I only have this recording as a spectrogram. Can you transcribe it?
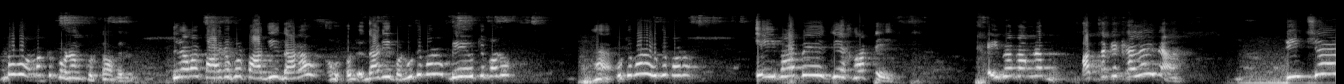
বাবু আমাকে প্রণাম করতে হবে না। তুমি আমার পায়ের ওপর পা দিয়ে দাঁড়াও দাঁড়িয়ে পড়ো। উঠে পড়ো বেয়ে উঠে পড়ো। হ্যাঁ উঠে পড়ো উঠে পড়ো। এইভাবে যে হাঁটে এইভাবে আমরা বাচ্চাকে খেলাই না। টিচার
